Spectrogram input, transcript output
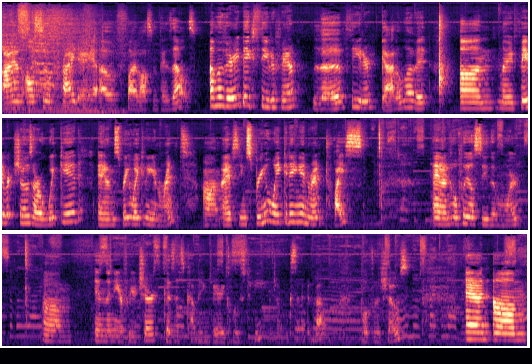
I am also Friday of Five Awesome Fanzels. I'm a very big theater fan. Love theater. Gotta love it. Um, my favorite shows are Wicked and Spring Awakening and Rent. Um, I have seen Spring Awakening and Rent twice. And hopefully I'll see them more um, in the near future because it's coming very close to me, which I'm excited about. Both of the shows. And, um,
